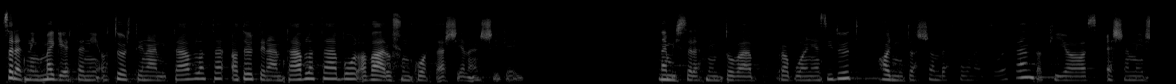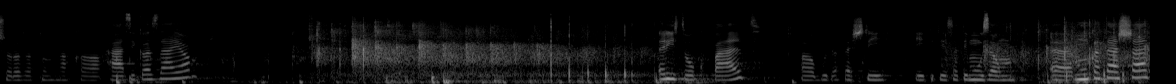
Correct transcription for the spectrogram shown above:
Szeretnénk megérteni a, történelmi távlata, a történelem távlatából a városunk kortárs jelenségeit. Nem is szeretném tovább rabolni az időt, hagy mutassam be Fónagy Zoltánt, aki az esemény sorozatunknak a házigazdája. Ritók Pált, a Budapesti Építészeti Múzeum eh, munkatársát,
